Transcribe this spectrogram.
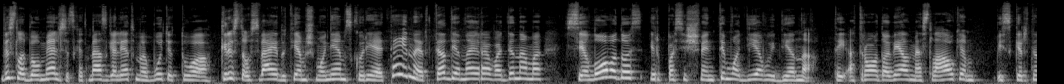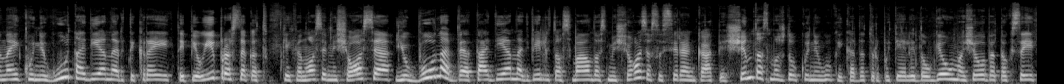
vis labiau melsis, kad mes galėtume būti tuo Kristaus veidu tiems žmonėms, kurie ateina ir ta diena yra vadinama sielovados ir pasišventimo Dievui diena. Tai atrodo vėl mes laukiam įskirtinai kunigų tą dieną ir tikrai taip jau įprasta, kad kiekvienose mišiuose jų būna, bet tą dieną 12 val. mišiuose susirenka apie šimtas maždaug kunigų, kai kada truputėlį daugiau, mažiau, bet toksai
